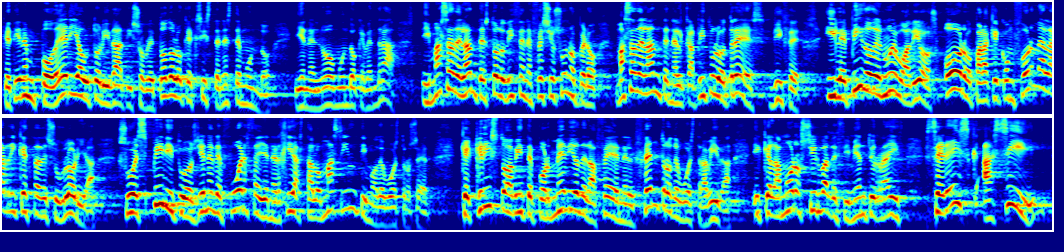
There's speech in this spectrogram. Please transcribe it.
que tienen poder y autoridad y sobre todo lo que existe en este mundo y en el nuevo mundo que vendrá. Y más adelante, esto lo dice en Efesios 1, pero más adelante en el capítulo 3 dice, y le pido de nuevo a Dios, oro para que conforme a la riqueza de su gloria, su espíritu os llene de fuerza y energía hasta lo más íntimo de vuestro ser, que Cristo habite por medio de la fe en el centro de vuestra vida y que el amor os sirva de cimiento y raíz. Seréis así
